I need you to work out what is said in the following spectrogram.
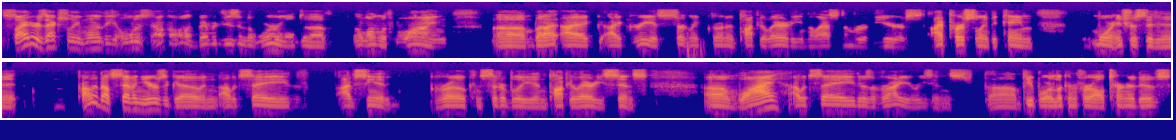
cider is actually one of the oldest alcoholic beverages in the world, uh, along with wine. Um, but I, I, I agree, it's certainly grown in popularity in the last number of years. I personally became more interested in it probably about seven years ago, and I would say I've seen it grow considerably in popularity since. Um, why? I would say there's a variety of reasons. Um, people are looking for alternatives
